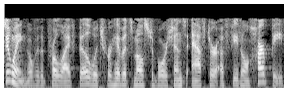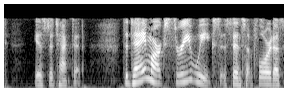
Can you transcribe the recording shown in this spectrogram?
suing over the pro life bill, which prohibits most abortions after a fetal heartbeat is detected. Today marks three weeks since Florida's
